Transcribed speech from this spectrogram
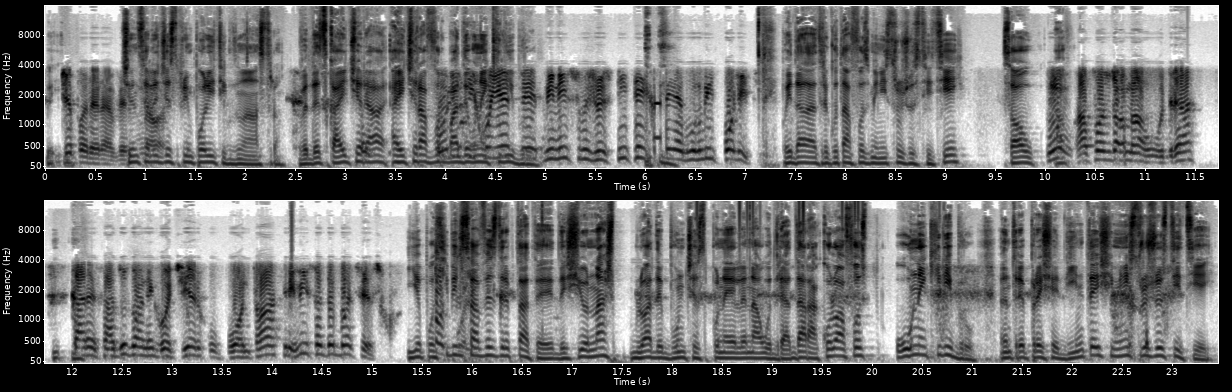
Păi, ce părere aveți? Ce înțelegeți prin politic dumneavoastră? Vedeți că aici era, aici era vorba de un echilibru. este ministrul justiției care e numit politic. Păi da, la trecut a fost ministrul justiției? Sau nu, a, a fost doamna Udrea, care s-a dus la negocieri cu Ponta, trimisă de Băsescu. E posibil Tot să aveți dreptate, deși eu n-aș lua de bun ce spune Elena Udrea, dar acolo a fost un echilibru între președinte și ministrul justiției.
